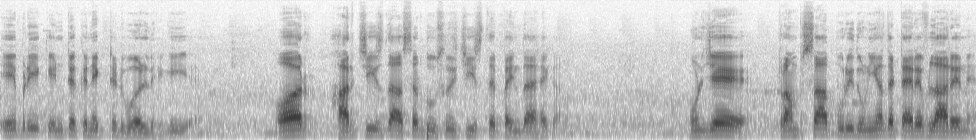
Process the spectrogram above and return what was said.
ਇਹ ਬੜੀ ਇੱਕ ਇੰਟਰਕਨੈਕਟਡ ਵਰਲਡ ਹੈਗੀ ਹੈ। ਔਰ ਹਰ ਚੀਜ਼ ਦਾ ਅਸਰ ਦੂਸਰੀ ਚੀਜ਼ ਤੇ ਪੈਂਦਾ ਹੈਗਾ। ਹੁਣ ਜੇ ਟਰੰਪ ਸਾਹਿਬ ਪੂਰੀ ਦੁਨੀਆ ਤੇ ਟੈਰਿਫ ਲਾ ਰਹੇ ਨੇ,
